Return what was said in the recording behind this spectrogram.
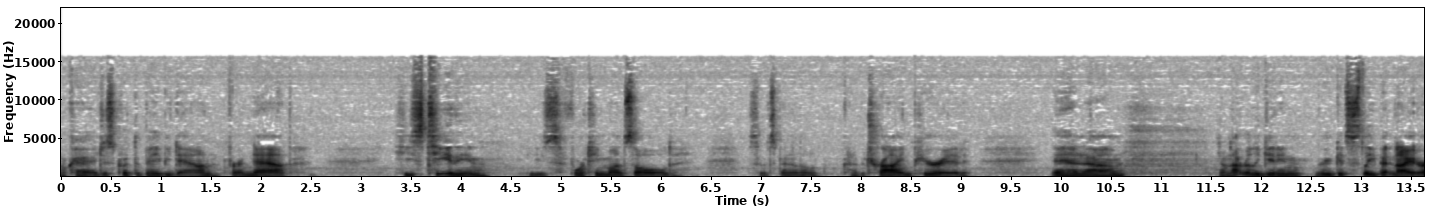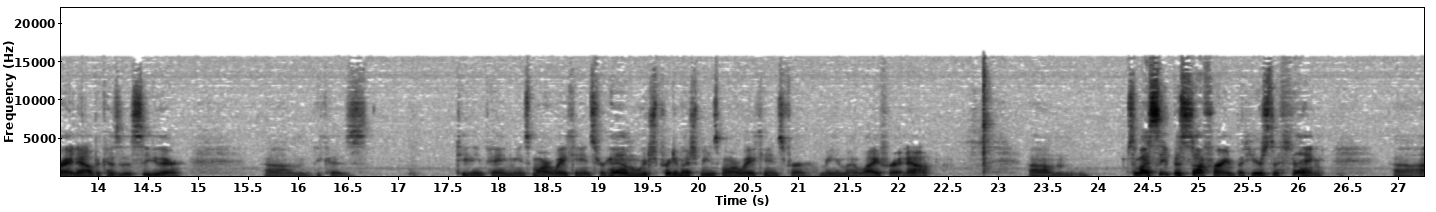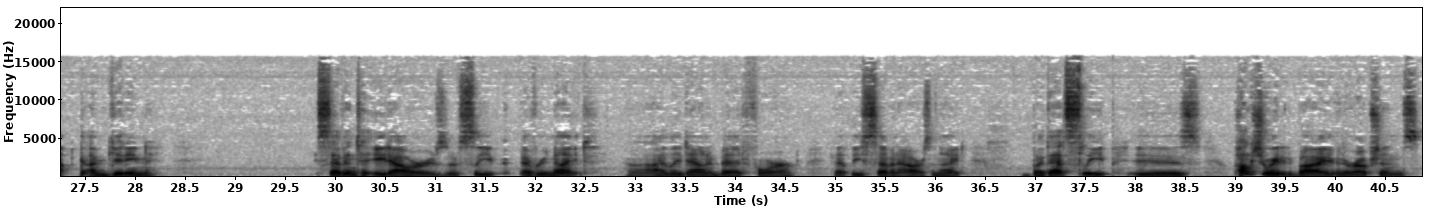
Okay, I just put the baby down for a nap. He's teething. He's 14 months old, so it's been a little kind of a trying period. And um, I'm not really getting very good sleep at night right now because of this either. Um, because teething pain means more awakenings for him, which pretty much means more awakenings for me and my wife right now. Um, so my sleep is suffering, but here's the thing. Uh, I'm getting seven to eight hours of sleep every night. Uh, I lay down in bed for at least seven hours a night. But that sleep is punctuated by interruptions.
